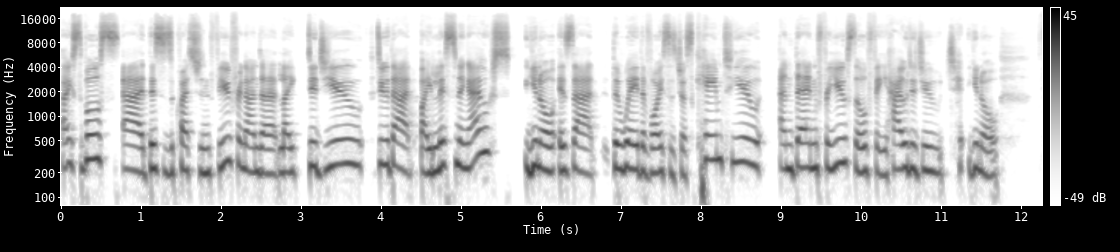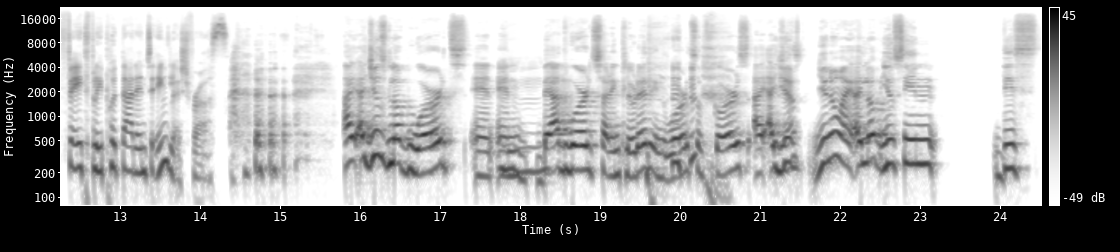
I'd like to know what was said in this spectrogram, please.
I suppose uh, this is a question for you, Fernanda. Like, did you do that by listening out? You know, is that the way the voices just came to you? And then for you, Sophie, how did you, you know, faithfully put that into English for us? I, I, just love words and, and mm. bad words are included in words, of course. I, I just, you know, I, I, love using these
